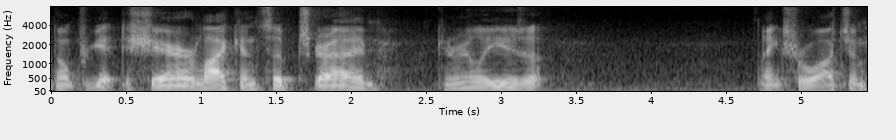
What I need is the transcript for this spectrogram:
Don't forget to share, like, and subscribe. Can really use it. Thanks for watching.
